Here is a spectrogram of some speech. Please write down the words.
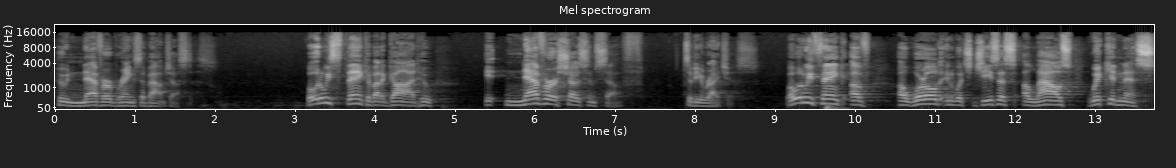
who never brings about justice? What would we think about a God who never shows himself to be righteous? What would we think of a world in which Jesus allows wickedness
